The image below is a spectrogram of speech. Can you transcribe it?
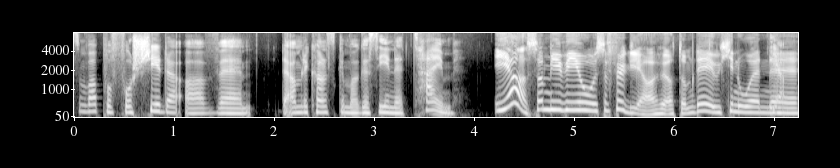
som var på forsida av det amerikanske magasinet Time. Ja, som vi jo selvfølgelig har hørt om. Det er jo ikke noen Ja. eh,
